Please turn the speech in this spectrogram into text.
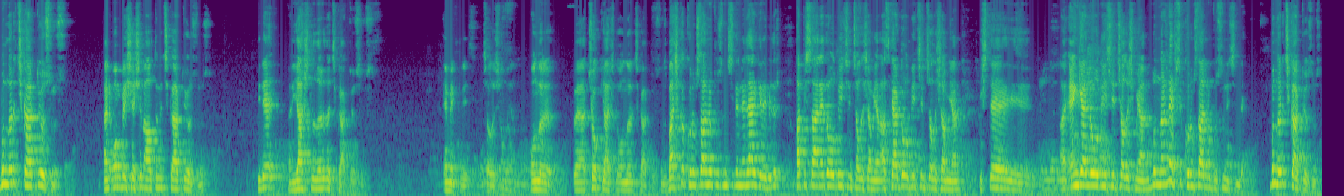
Bunları çıkartıyorsunuz. Hani 15 yaşın altını çıkartıyorsunuz. Bir de hani yaşlıları da çıkartıyorsunuz. Emekli çalışmayan. Onları veya çok yaşlı onları çıkartıyorsunuz. Başka kurumsal nüfusun içinde neler girebilir? Hapishanede olduğu için çalışamayan, askerde olduğu için çalışamayan, işte e, engelli olduğu için çalışmayan bunların hepsi kurumsal nüfusun içinde. Bunları çıkartıyorsunuz.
